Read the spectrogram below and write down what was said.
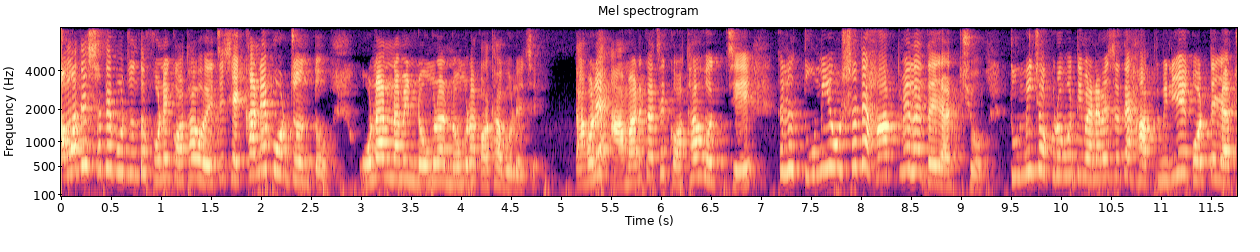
আমাদের সাথে পর্যন্ত ফোনে কথা হয়েছে, সেখানে পর্যন্ত ওনার নামে নোংরা নোংরা কথা বলেছে। তাহলে আমার কাছে কথা হচ্ছে, তাহলে তুমি ওর সাথে হাত মেলাতে যাচ্ছ। তুমি চক্রবর্তী ম্যাডামের সাথে হাত মিলিয়ে করতে যাচ্ছ।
